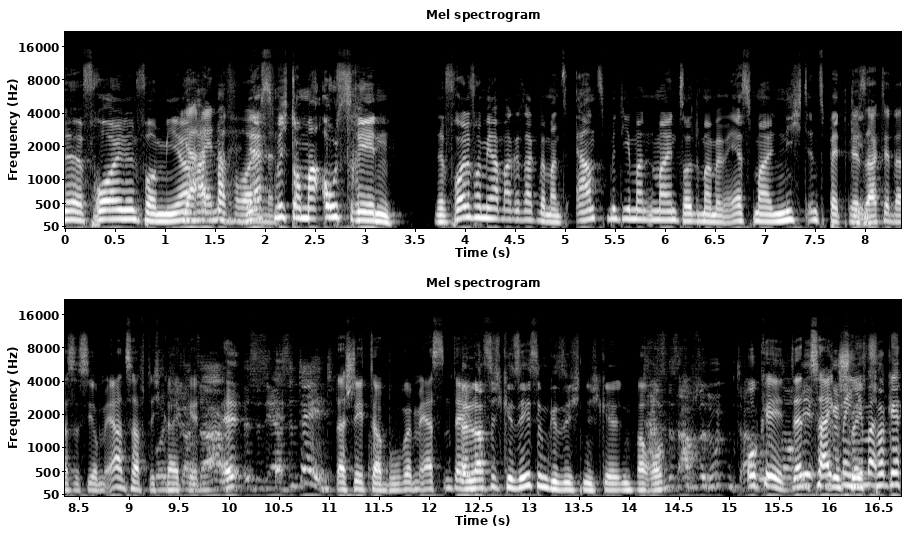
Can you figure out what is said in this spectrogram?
eine Freundin von mir Ja, hat eine mal, Freundin. Lass mich doch mal ausreden. Eine Freundin von mir hat mal gesagt, wenn man es ernst mit jemandem meint, sollte man beim ersten Mal nicht ins Bett Wer gehen. sagt denn, dass es hier um Ernsthaftigkeit geht? sagen. Äh, ist das erste Date. Da steht Tabu beim ersten Dann Date. lasse ich Gesäß im Gesicht nicht gelten. Warum? Das ist absolut ein Tabu. Okay, dann zeig mir jemand. Geschlechtsverkehr.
